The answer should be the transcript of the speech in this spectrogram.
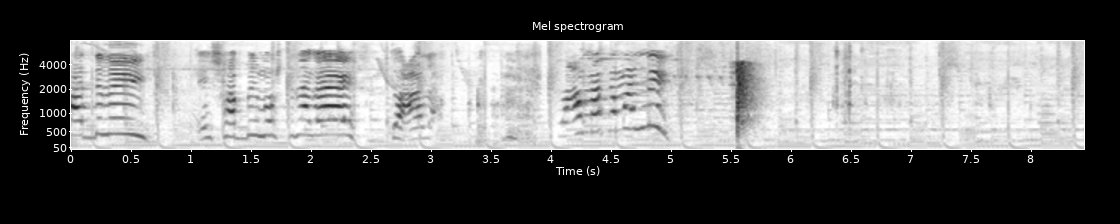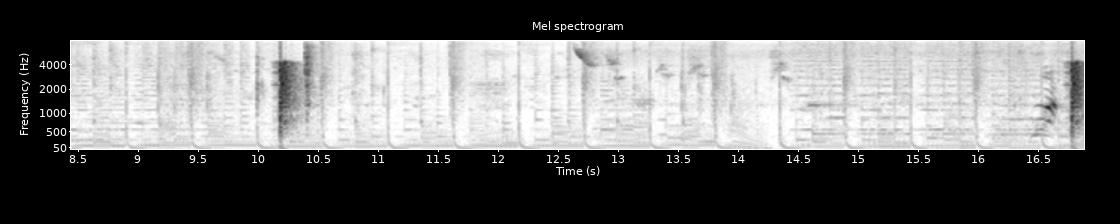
হাত দিলি। এই সব মস্ত না গায়ে। আমাকে মারলি? 哇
